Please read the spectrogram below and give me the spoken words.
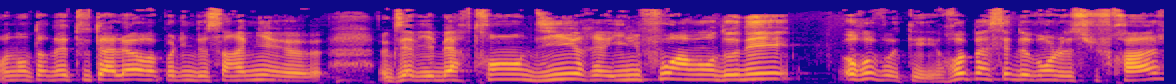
On entendait tout à l'heure Pauline de Saint-Rémy et euh, Xavier Bertrand dire il faut à un moment donné revoter, repasser devant le suffrage.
